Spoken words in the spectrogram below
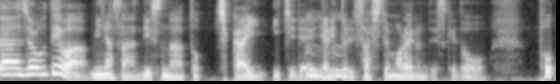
ター上では皆さんリスナーと近い位置でやり取りさせてもらえるんですけど、うんうん、ポッ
